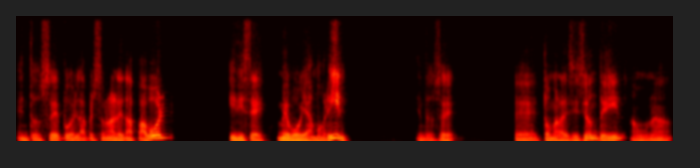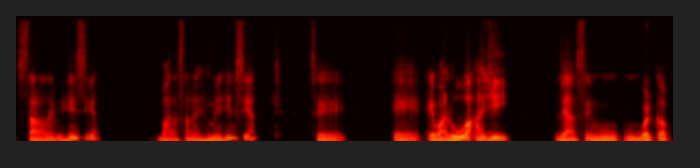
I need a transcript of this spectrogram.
Entonces, pues la persona le da pavor y dice, me voy a morir. Entonces, eh, toma la decisión de ir a una sala de emergencia, va a la sala de emergencia, se eh, evalúa allí, le hacen un, workup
